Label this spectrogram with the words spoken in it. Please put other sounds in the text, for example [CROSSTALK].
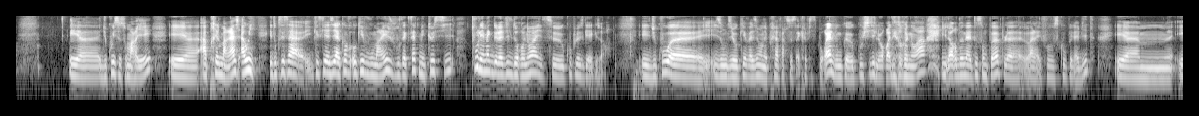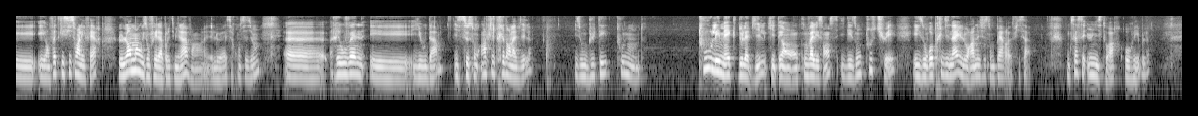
Et du coup, ils se sont mariés. Et après le mariage, ah oui, et donc c'est ça. Qu'est-ce qu'il a dit Yaakov Ok, vous vous mariez, je vous accepte, mais que si tous les mecs de la ville de Renoir, ils se coupent le sgeg, genre. Et du coup, euh, ils ont dit Ok, vas-y, on est prêt à faire ce sacrifice pour elle. Donc, euh, le roi des Renoirs, il a ordonné à tout son peuple euh, voilà, il faut se couper la bite. Et, euh, et, et en fait, qu'est-ce qu'ils sont allés faire? Le lendemain où ils ont fait la Brit Mila, enfin, la circoncision, Réhouven et Yehuda, ils se sont infiltrés dans la ville. Ils ont buté tout le monde. Tous les mecs de la ville qui étaient en convalescence, ils les ont tous tués et ils ont repris Dina et l'ont ramené chez son père euh, Fissa. Donc ça, c'est une histoire horrible.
